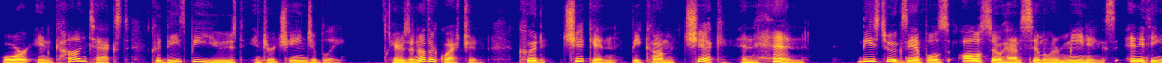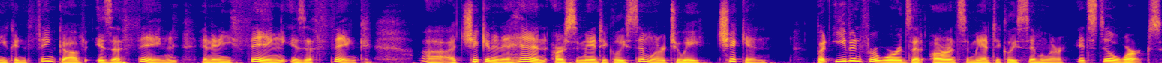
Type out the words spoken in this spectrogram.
Or in context, could these be used interchangeably? Here's another question Could chicken become chick and hen? These two examples also have similar meanings. Anything you can think of is a thing, and any thing is a think. Uh, a chicken and a hen are semantically similar to a chicken but even for words that aren't semantically similar, it still works.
